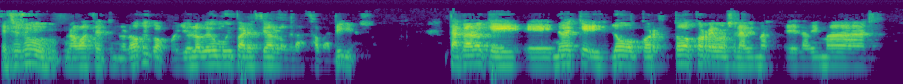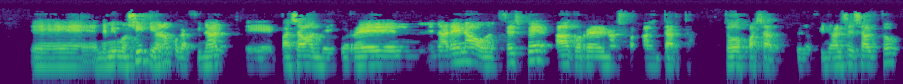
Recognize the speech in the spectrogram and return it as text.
ese es un, avance tecnológico, pues yo lo veo muy parecido a lo de las zapatillas. Está claro que eh, no es que luego todos corremos en la misma, en la misma, eh, en el mismo sitio, ¿no? Porque al final eh, pasaban de correr en, arena o en césped a correr en, en tarta. Todos pasaron, pero al final ese salto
